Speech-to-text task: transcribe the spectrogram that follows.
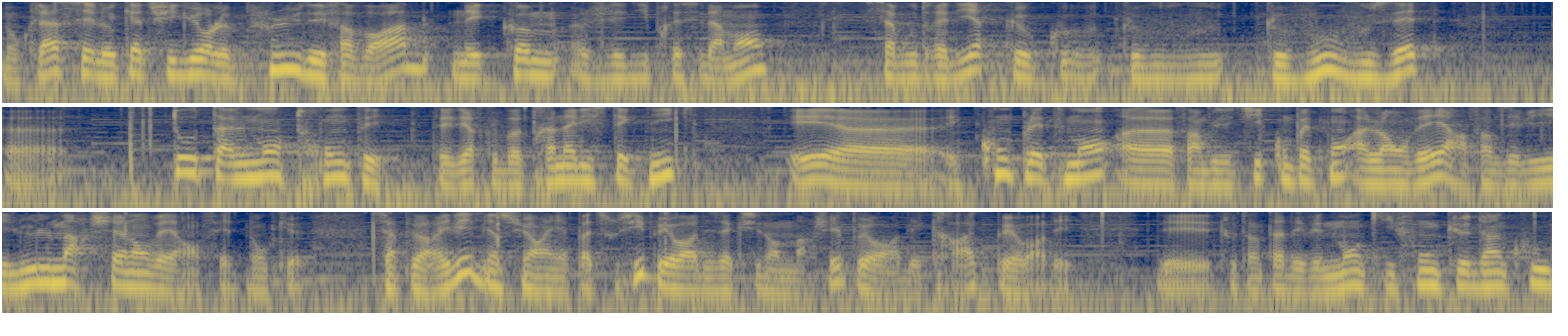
Donc là, c'est le cas de figure le plus défavorable, mais comme je l'ai dit précédemment, ça voudrait dire que, que vous, vous êtes totalement trompé. C'est-à-dire que votre analyse technique euh, et, complètement, euh, enfin vous étiez complètement à l'envers, enfin vous aviez lu le marché à l'envers en fait. Donc euh, ça peut arriver bien sûr, il n'y a pas de souci, il peut y avoir des accidents de marché, il peut y avoir des cracks, il peut y avoir tout un tas d'événements qui font que d'un coup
